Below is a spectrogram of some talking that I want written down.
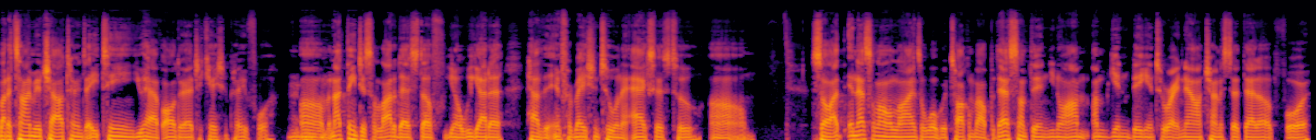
By the time your child turns 18, you have all their education paid for. Mm-hmm. Um, and I think just a lot of that stuff, you know, we got to have the information to and the access to. Um, so I, and that's along the lines of what we're talking about. But that's something, you know, I'm I'm getting big into right now, trying to set that up for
